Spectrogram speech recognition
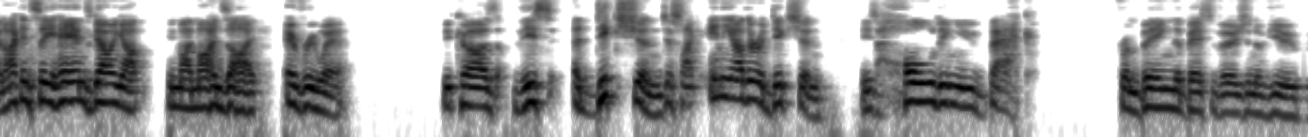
And I can see hands going up in my mind's eye everywhere because this addiction, just like any other addiction, is holding you back from being the best version of you.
